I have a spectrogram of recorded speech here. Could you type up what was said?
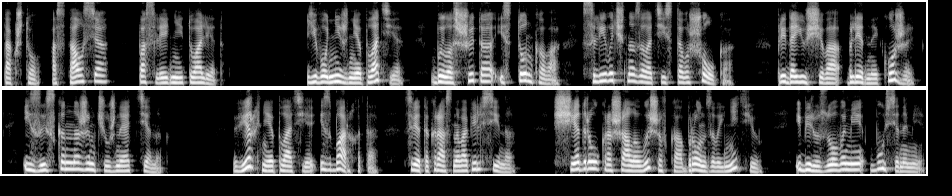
Так что остался последний туалет. Его нижнее платье было сшито из тонкого сливочно-золотистого шелка, придающего бледной коже изысканно-жемчужный оттенок. Верхнее платье из бархата цвета красного апельсина щедро украшала вышивка бронзовой нитью и бирюзовыми бусинами.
